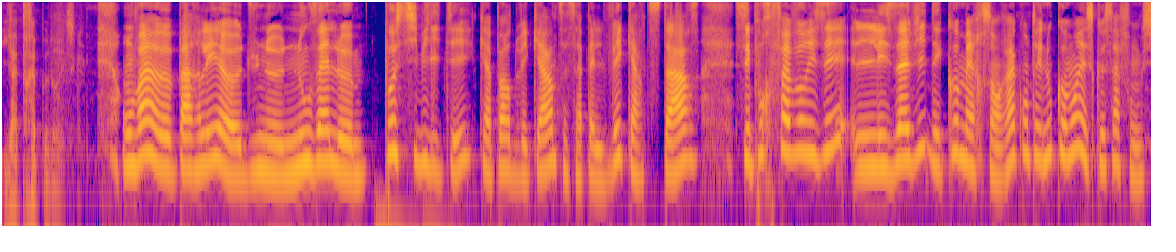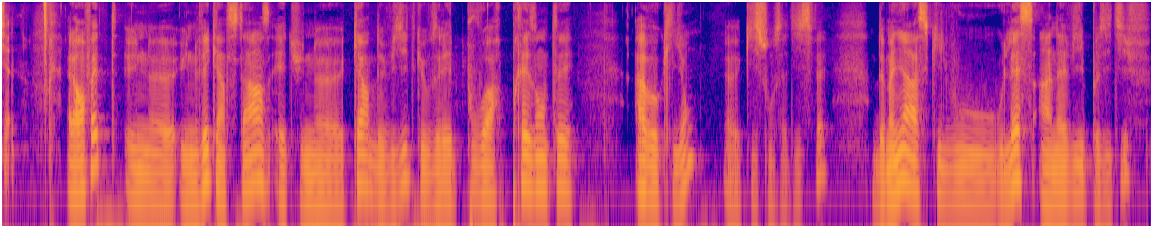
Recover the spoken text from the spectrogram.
Il y a très peu de risques. On va parler d'une nouvelle possibilité qu'apporte Vcard, ça s'appelle Vcard Stars. C'est pour favoriser les avis des commerçants. Racontez-nous comment est-ce que ça fonctionne. Alors en fait, une, V-Card Stars est une carte de visite que vous allez pouvoir présenter à vos clients euh, qui sont satisfaits, de manière à ce qu'ils vous laissent un avis positif,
